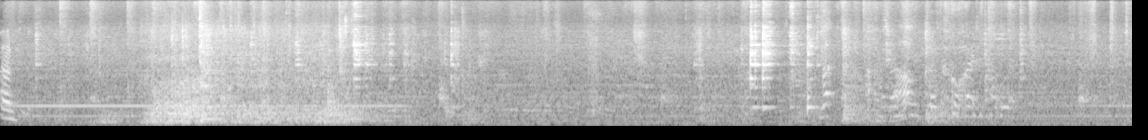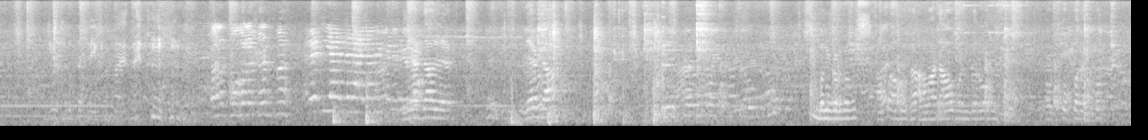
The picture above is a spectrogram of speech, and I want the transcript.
जाओ बंद कर दो बस। हवा हटाओ बंद करो। उसको और उसको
